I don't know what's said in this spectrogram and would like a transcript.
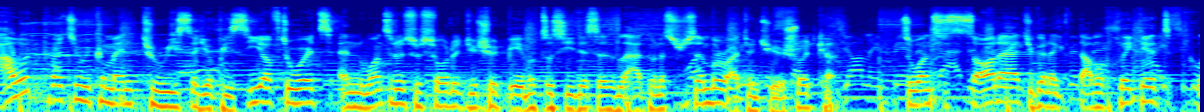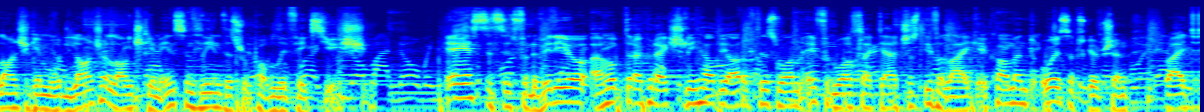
I would personally recommend to reset your PC afterwards and once it is restored you should be able to see this little administrator symbol right into your shortcut. So once you saw that you're gonna double click it, launch a game with launcher, launch game instantly and this will probably fix your issue. Yeah guys that's it for the video, I hope that I could actually help you out of this one, if it was like that just leave a like, a comment or a subscription right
